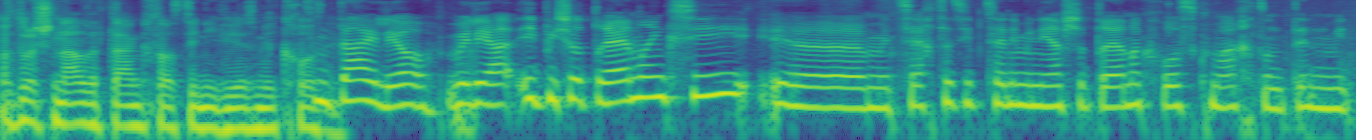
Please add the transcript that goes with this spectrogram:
Also du hast schneller gedacht, als deine Füße mitgekommen Zum Teil, ja. Weil ich, ich bin schon Trainerin gewesen, äh, mit 16, 17 meinen ersten Trainerkurs gemacht und dann mit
